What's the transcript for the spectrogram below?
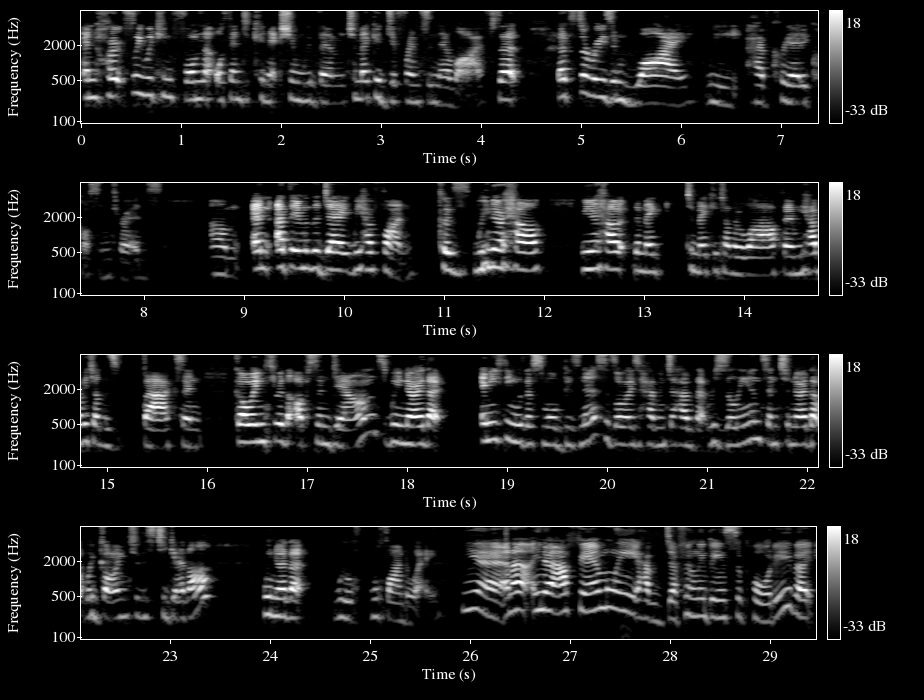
and hopefully we can form that authentic connection with them to make a difference in their life. So that, that's the reason why we have created Crossing Threads. Um, and at the end of the day, we have fun because we know how we know how to make to make each other laugh, and we have each other's backs. And going through the ups and downs, we know that anything with a small business is always having to have that resilience and to know that we're going through this together. We know that we'll we'll find a way. Yeah, and I, you know, our family have definitely been supportive. It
